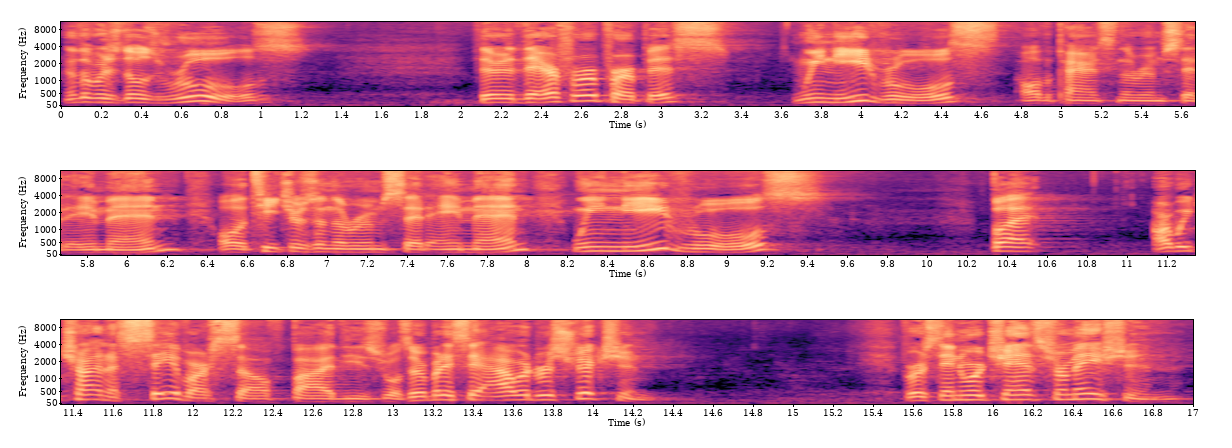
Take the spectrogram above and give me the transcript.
In other words, those rules, they're there for a purpose. We need rules. All the parents in the room said amen. All the teachers in the room said amen. We need rules, but are we trying to save ourselves by these rules? Everybody say outward restriction versus inward transformation.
